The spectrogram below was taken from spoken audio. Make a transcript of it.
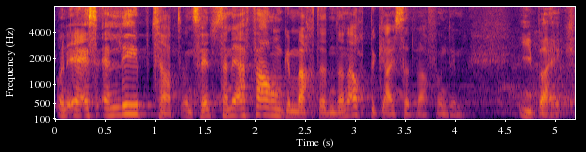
und er es erlebt hat und selbst seine Erfahrung gemacht hat und dann auch begeistert war von dem E-Bike.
